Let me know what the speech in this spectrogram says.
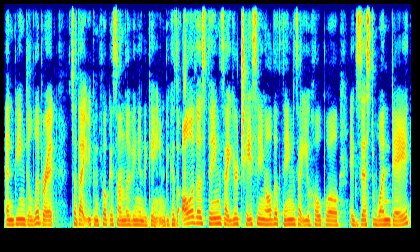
and being deliberate so that you can focus on living in the gain. Because all of those things that you're chasing, all the things that you hope will exist one day,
